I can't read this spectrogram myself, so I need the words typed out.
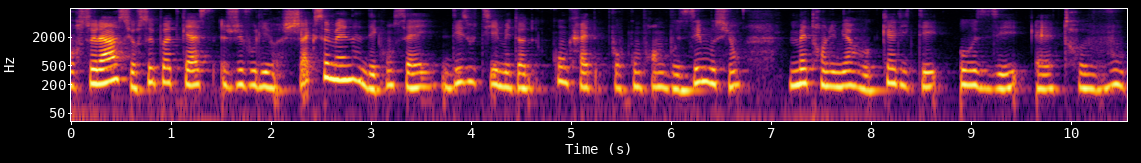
Pour cela, sur ce podcast, je vous livre chaque semaine des conseils, des outils et méthodes concrètes pour comprendre vos émotions, mettre en lumière vos qualités, oser être vous.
